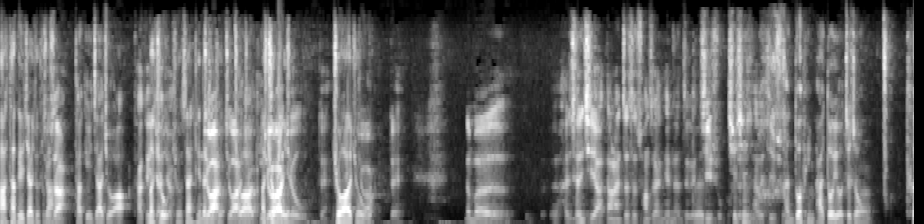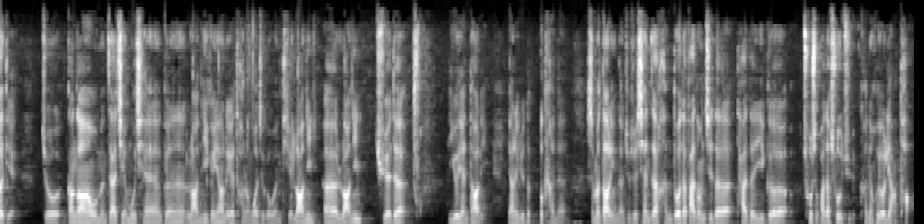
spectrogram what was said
啊，它可以加九十八，九十二，它可以加九二，那它可以加九九三现在是九二九九二92九92也九五对九二九五对。那么呃很神奇啊，当然这是创驰蓝天的这个技术，其实它的技术。很多品牌都有这种特点。就刚刚我们在节目前跟老倪跟杨磊也讨论过这个问题，老倪呃老倪觉得有点道理，杨磊觉得不可能。什么道理呢？就是现在很多的发动机的它的一个初始化的数据可能会有两套，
